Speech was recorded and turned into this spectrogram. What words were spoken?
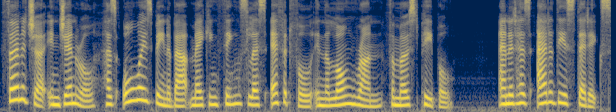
Furniture in general has always been about making things less effortful in the long run for most people, and it has added the aesthetics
